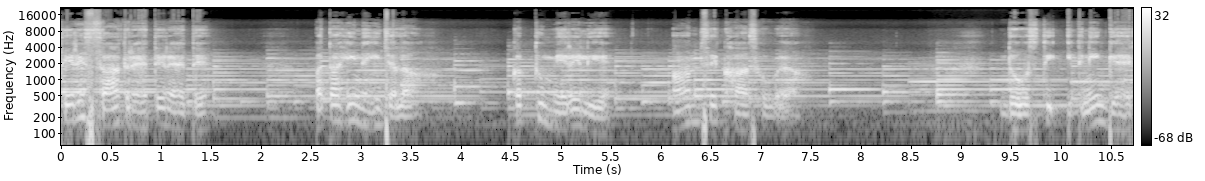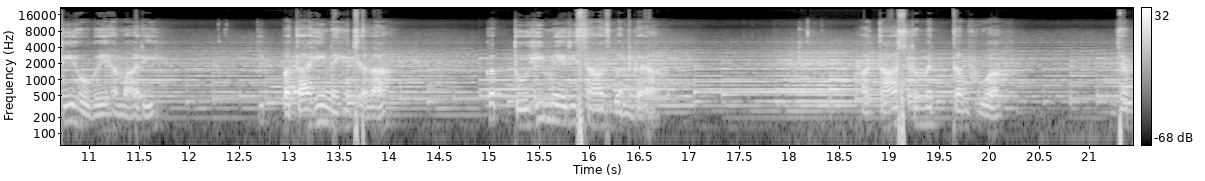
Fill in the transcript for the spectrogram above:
तेरे साथ रहते रहते पता ही नहीं चला कब तू मेरे लिए आम से खास हो गया। दोस्ती इतनी गहरी हो गई हमारी कि पता ही नहीं चला कब तू ही मेरी सांस बन गया। हताश तो मैं तब हुआ जब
